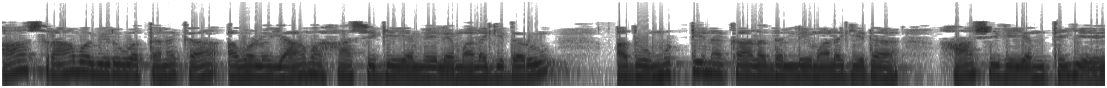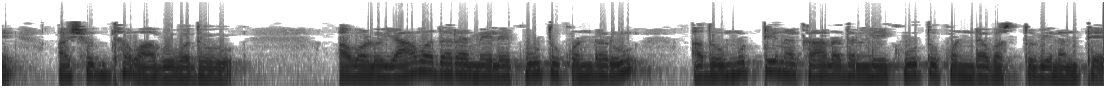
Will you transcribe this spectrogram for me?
ಆ ಸ್ರಾವವಿರುವ ತನಕ ಅವಳು ಯಾವ ಹಾಸಿಗೆಯ ಮೇಲೆ ಮಲಗಿದರೂ ಅದು ಮುಟ್ಟಿನ ಕಾಲದಲ್ಲಿ ಮಲಗಿದ ಹಾಸಿಗೆಯಂತೆಯೇ ಅಶುದ್ಧವಾಗುವುದು. ಅವಳು ಯಾವದರ ಮೇಲೆ ಕೂತುಕೊಂಡರೂ ಅದು ಮುಟ್ಟಿನ ಕಾಲದಲ್ಲಿ ಕೂತುಕೊಂಡ ವಸ್ತುವಿನಂತೆ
